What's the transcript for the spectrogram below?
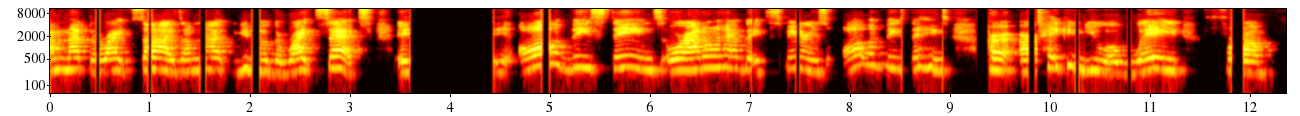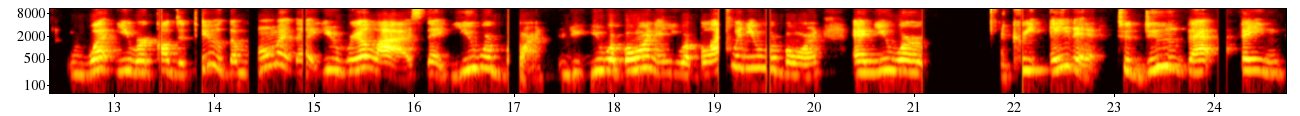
I'm not the right size, I'm not, you know, the right sex. It, all of these things, or I don't have the experience, all of these things are, are taking you away from what you were called to do the moment that you realize that you were born you were born and you were blessed when you were born and you were created to do that thing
